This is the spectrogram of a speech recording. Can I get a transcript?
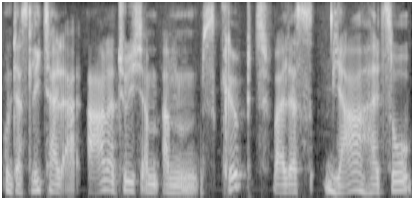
Und das liegt halt A, natürlich am, am Skript, weil das ja halt so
